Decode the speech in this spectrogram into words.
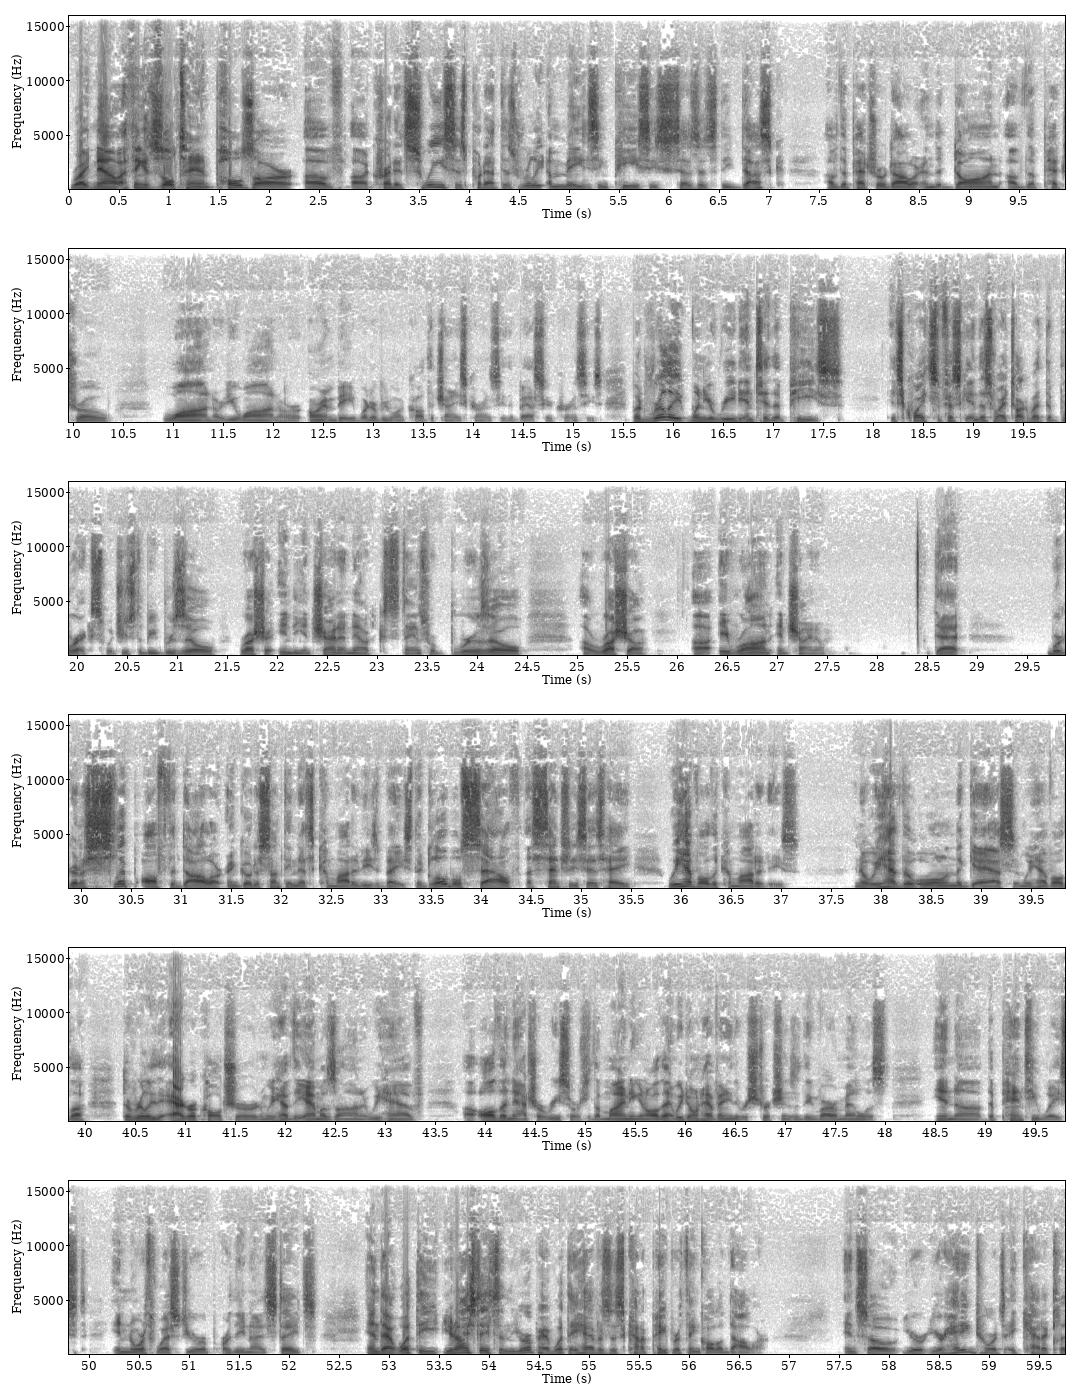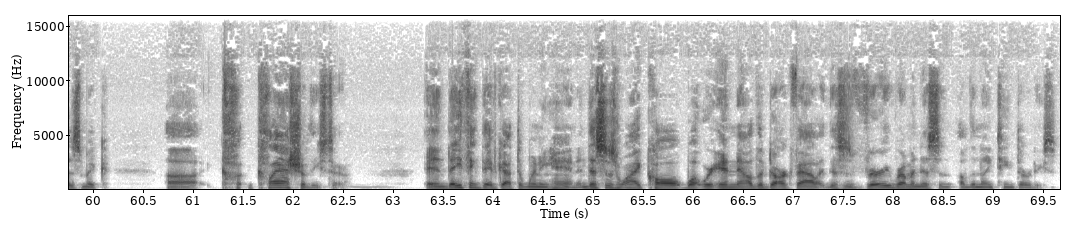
right now, I think it's Zoltan Pozsar of uh, Credit Suisse has put out this really amazing piece. He says it's the dusk of the petrodollar and the dawn of the petro yuan or yuan or RMB, whatever you want to call it, the Chinese currency, the basket of currencies. But really, when you read into the piece, it's quite sophisticated. And this is why I talk about the BRICS, which used to be Brazil, Russia, India, and China, now stands for Brazil, uh, Russia, uh, Iran, and China. That we're going to slip off the dollar and go to something that's commodities based. The global south essentially says, hey, we have all the commodities. You know, we have the oil and the gas, and we have all the, the really the agriculture, and we have the Amazon, and we have uh, all the natural resources, the mining, and all that. We don't have any of the restrictions of the environmentalists in uh, the penty waste in Northwest Europe or the United States. And that what the United States and Europe have, what they have is this kind of paper thing called a dollar. And so you're you're heading towards a cataclysmic uh, cl- clash of these two and they think they've got the winning hand. And this is why I call what we're in now the Dark Valley. This is very reminiscent of the 1930s.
